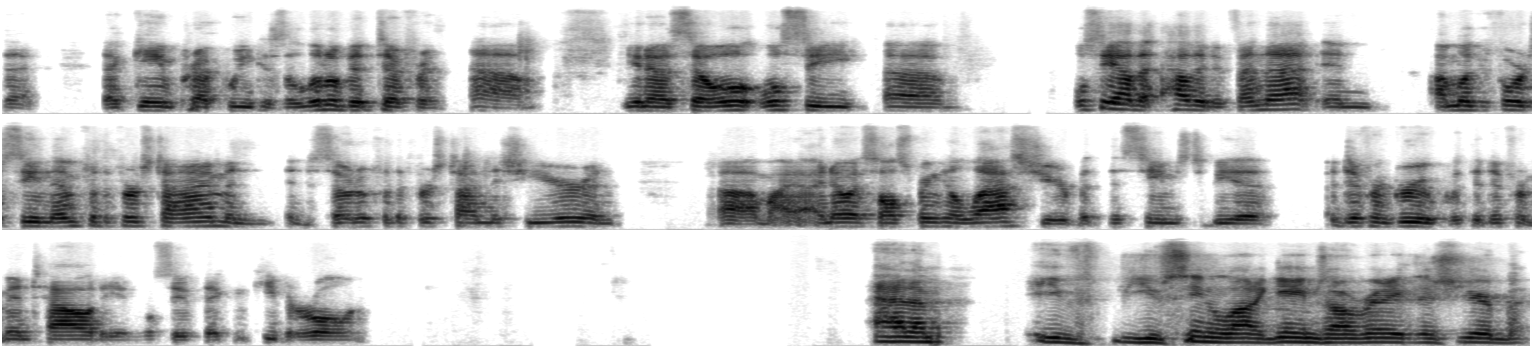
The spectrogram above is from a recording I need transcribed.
that, that that game prep week is a little bit different. Um, you know, so we'll, we'll see um, we'll see how that how they defend that, and I'm looking forward to seeing them for the first time and, and DeSoto for the first time this year. And um, I, I, know I saw Spring Hill last year, but this seems to be a, a different group with a different mentality, and we'll see if they can keep it rolling. Adam, you've you've seen a lot of games already this year, but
